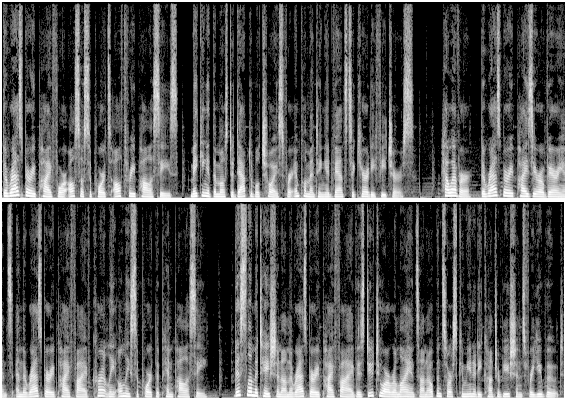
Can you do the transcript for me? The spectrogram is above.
The Raspberry Pi 4 also supports all three policies, making it the most adaptable choice for implementing advanced security features. However, the Raspberry Pi Zero variants and the Raspberry Pi 5 currently only support the PIN policy. This limitation on the Raspberry Pi 5 is due to our reliance on open source community contributions for U-Boot,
